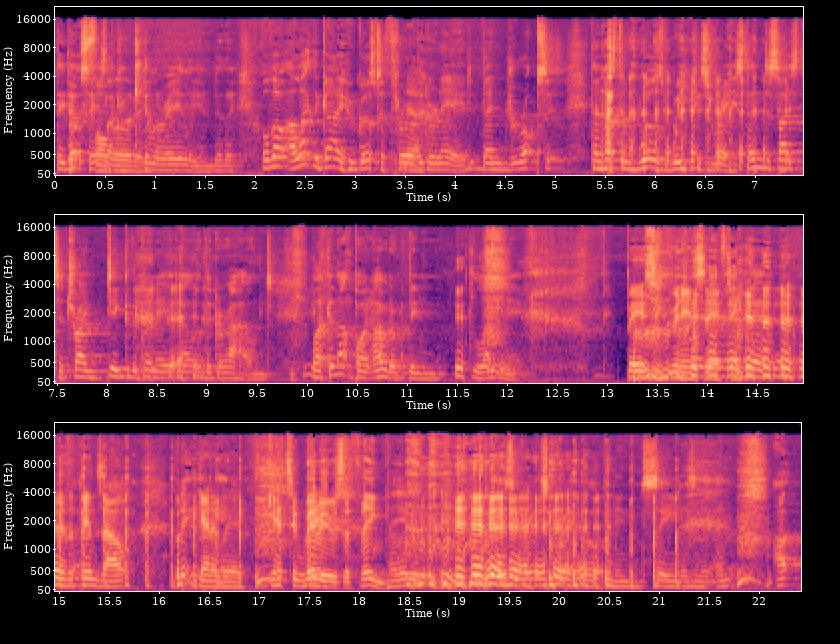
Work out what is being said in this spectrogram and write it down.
They don't But say it's like a killer alien, do they? Although I like the guy who goes to throw Yeah. the grenade, then drops it, then has the world's weakest wrist, then decides to try and dig the grenade out of the ground. Like at that point, I would have been legging it. Basic grenade safety. the pin's out. But it, Get away. Get away. Maybe it was a thing. Maybe. but it is a great, it's a great opening scene, isn't it? And I,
